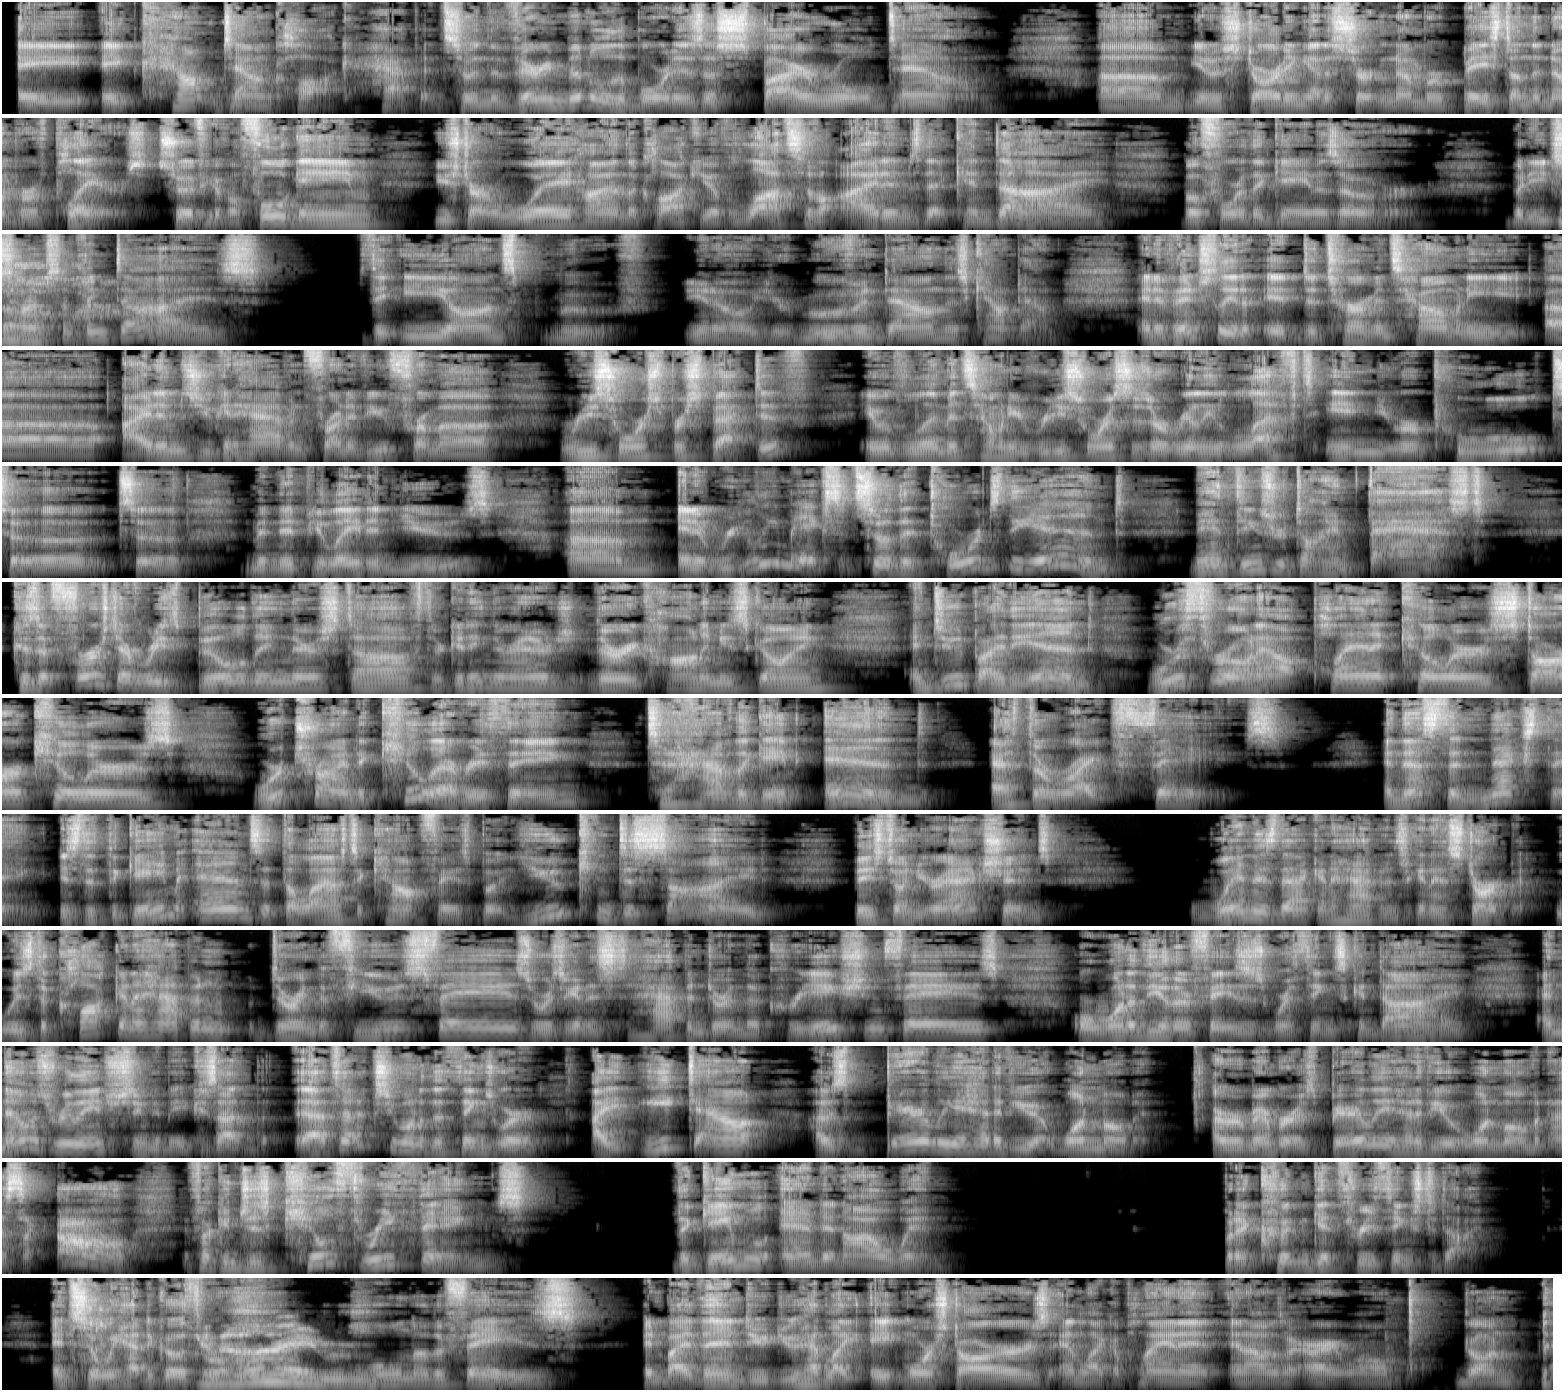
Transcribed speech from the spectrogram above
a, a countdown clock happens. So in the very middle of the board is a spiral down, um, you know, starting at a certain number based on the number of players. So if you have a full game, you start way high on the clock. You have lots of items that can die before the game is over. But each time Oh, something dies, the eons move. You know, you're moving down this countdown. And eventually it, it determines how many uh, items you can have in front of you from a resource perspective. It limits how many resources are really left in your pool to to manipulate and use. Um, and it really makes it so that towards the end, man, things are dying fast. Because at first everybody's building their stuff, they're getting their energy, their economies going. And dude, by the end, we're throwing out planet killers, star killers. We're trying to kill everything to have the game end at the right phase. And that's the next thing is that the game ends at the last account phase, but you can decide based on your actions when is that going to happen? Is it going to start? Is the clock going to happen during the fuse phase, or is it going to happen during the creation phase, or one of the other phases where things can die? And that was really interesting to me because that's actually one of the things where I eked out. I was barely ahead of you at one moment. I remember I was barely ahead of you at one moment. I was like, "Oh, if I can just kill three things, the game will end and I'll win." But I couldn't get three things to die, and so we had to go through And a whole, I- whole nother phase And by then, dude, you had like eight more stars and like a planet, and I was like, all right, well, done.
